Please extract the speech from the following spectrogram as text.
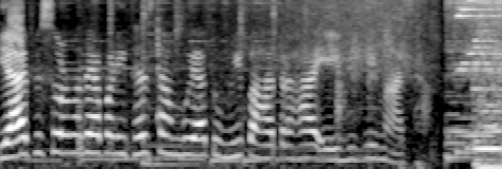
या एपिसोडमध्ये आपण इथेच थांबूया. तुम्ही पाहत रहा एबीपी माझा.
